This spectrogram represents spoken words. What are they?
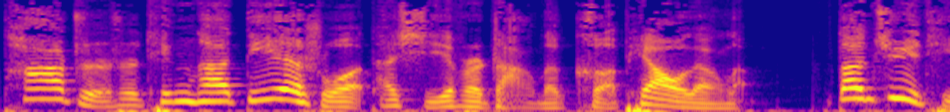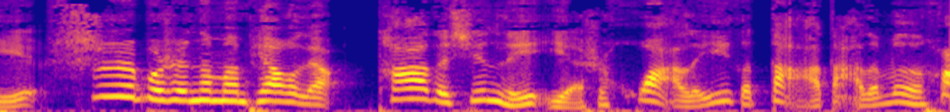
他只是听他爹说他媳妇长得可漂亮了。但具体是不是那么漂亮，他的心里也是画了一个大大的问号。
